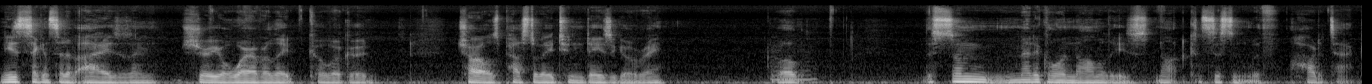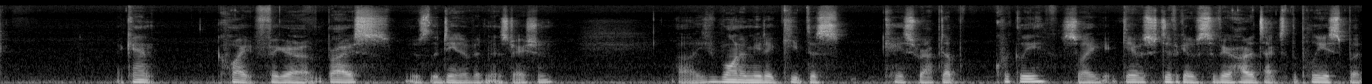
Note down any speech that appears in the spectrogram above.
I need a second set of eyes, as I'm sure you're aware of our late co-worker Charles passed away two days ago, right? Well, there's some medical anomalies not consistent with heart attack. I can't quite figure out Bryce, who's the dean of administration. Uh, he wanted me to keep this case wrapped up quickly, so I gave a certificate of severe heart attack to the police, but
